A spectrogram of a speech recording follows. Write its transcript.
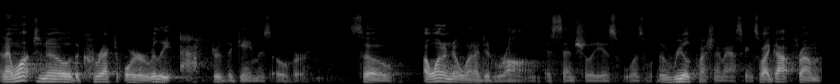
And I want to know the correct order really after the game is over. So I want to know what I did wrong, essentially, is, was the real question I'm asking. So I got from,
